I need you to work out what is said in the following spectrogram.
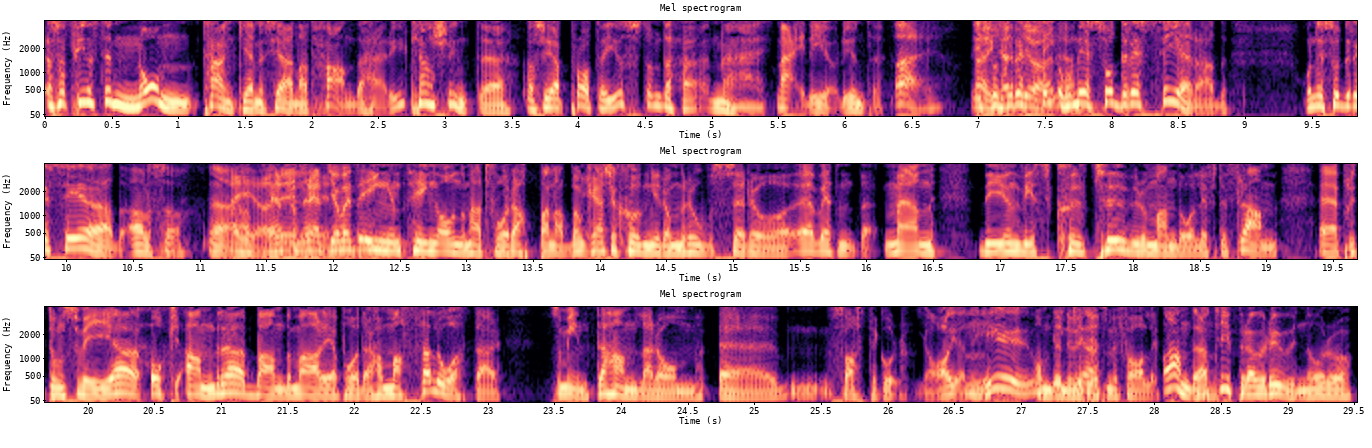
alltså, finns det någon tanke i hennes hjärna att fan det här är ju kanske inte, alltså jag pratar just om det här, nej, nej det gör det ju inte. Nej, är Nej, inte dresser- hon är så dresserad. Hon är så dresserad alltså. Ja. Jag ska säga att jag vet ingenting om de här två rapparna. De kanske sjunger om rosor och jag vet inte. Men det är ju en viss kultur man då lyfter fram. Eh, Pluton Svea och andra band de är arga på där har massa låtar som inte handlar om eh, svastikor. Ja, ja, det är ju Om det nu är det som är farligt. och andra typer av runor och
